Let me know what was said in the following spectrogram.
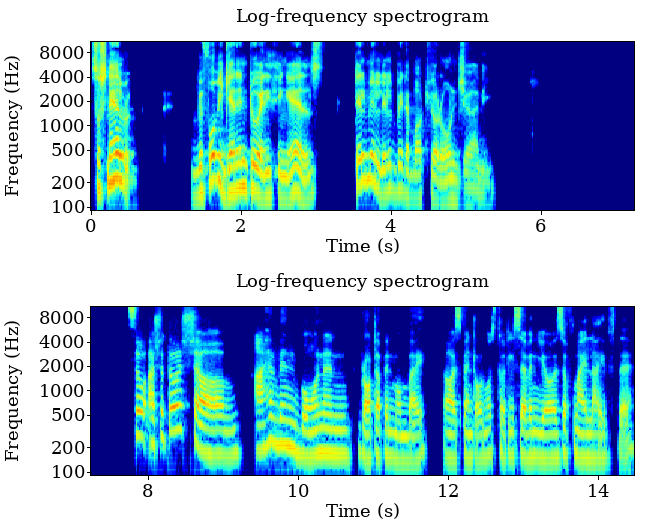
So, Snehal, before we get into anything else, tell me a little bit about your own journey. So, Ashutosh, um, I have been born and brought up in Mumbai. Uh, I spent almost 37 years of my life there.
